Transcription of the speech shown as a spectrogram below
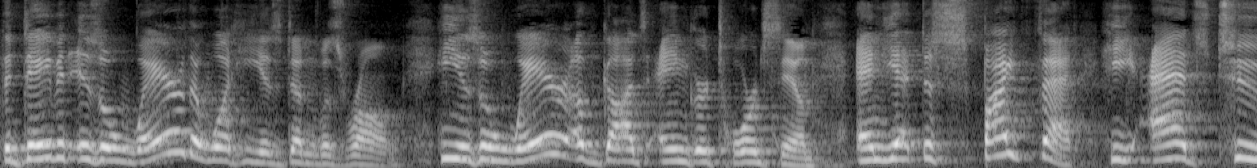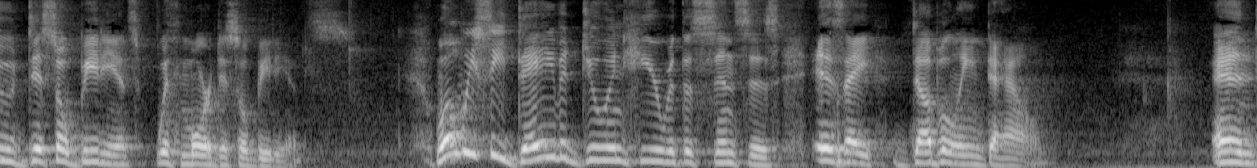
that David is aware that what he has done was wrong. He is aware of God's anger towards him. And yet, despite that, he adds to disobedience with more disobedience. What we see David doing here with the senses is a doubling down. And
